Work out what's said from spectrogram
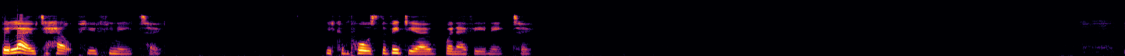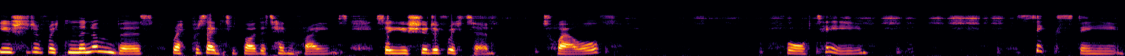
below to help you if you need to. You can pause the video whenever you need to. You should have written the numbers represented by the 10 frames. So you should have written 12, 14, 16,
